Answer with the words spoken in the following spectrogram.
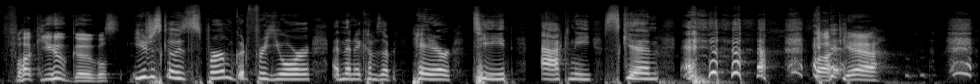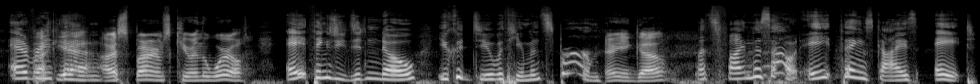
Fuck you, Googles. You just go sperm good for your, and then it comes up hair, teeth, acne, skin, Fuck yeah. everything. Fuck yeah. Our sperm's curing the world. Eight things you didn't know you could do with human sperm. There you go. Let's find this out. Eight things, guys. Eight.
